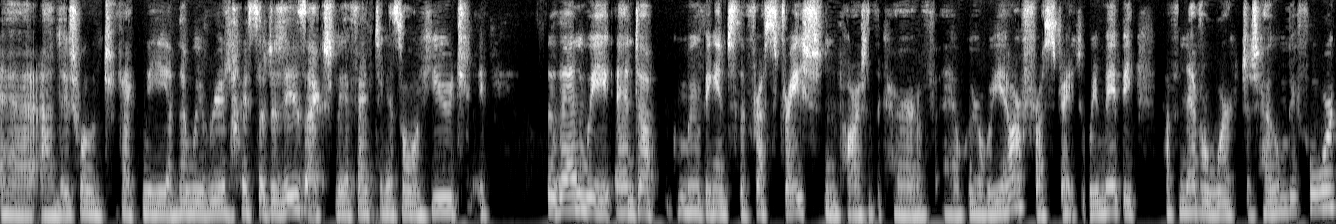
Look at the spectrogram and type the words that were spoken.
Uh, and it won't affect me. And then we realize that it is actually affecting us all hugely. So then we end up moving into the frustration part of the curve uh, where we are frustrated. We maybe have never worked at home before,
